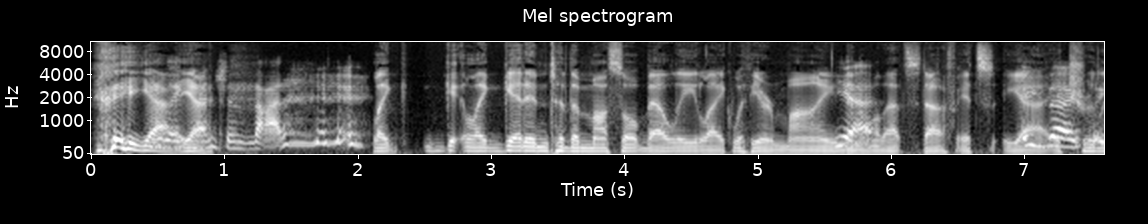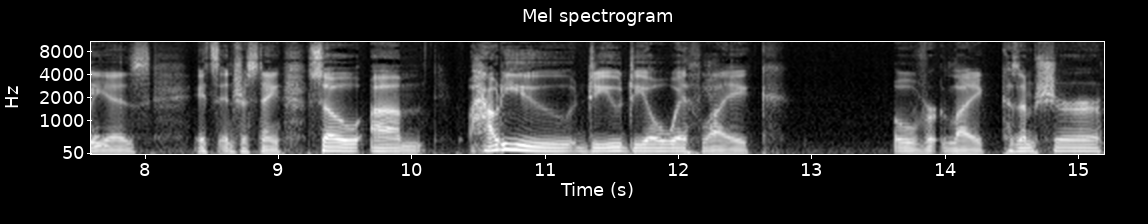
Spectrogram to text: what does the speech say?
yeah, he, like, yeah. Mentions that. like get like get into the muscle belly, like with your mind yeah. and all that stuff. It's yeah, exactly. it truly is. It's interesting. So, um, how do you do you deal with like over like because i'm sure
